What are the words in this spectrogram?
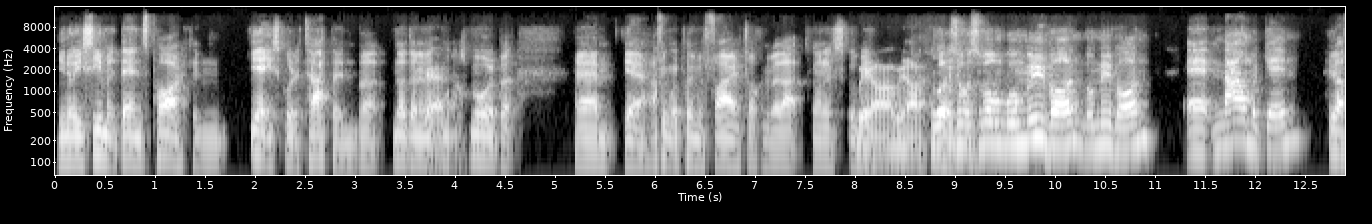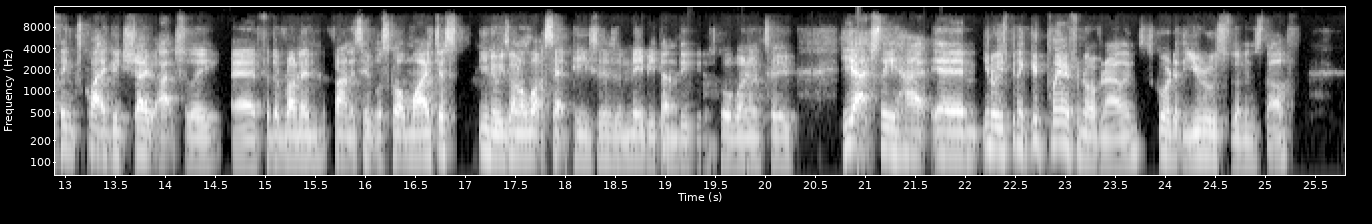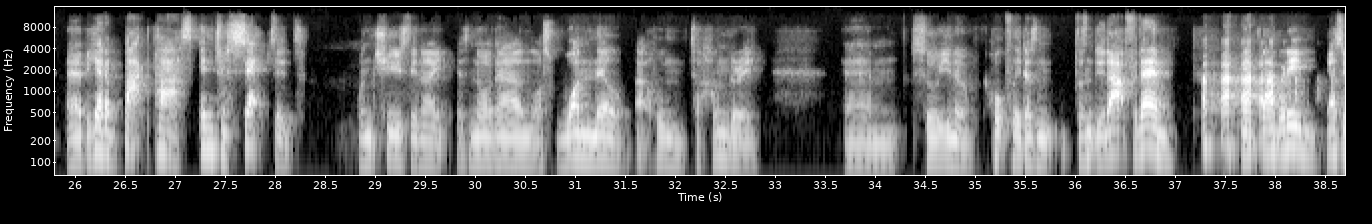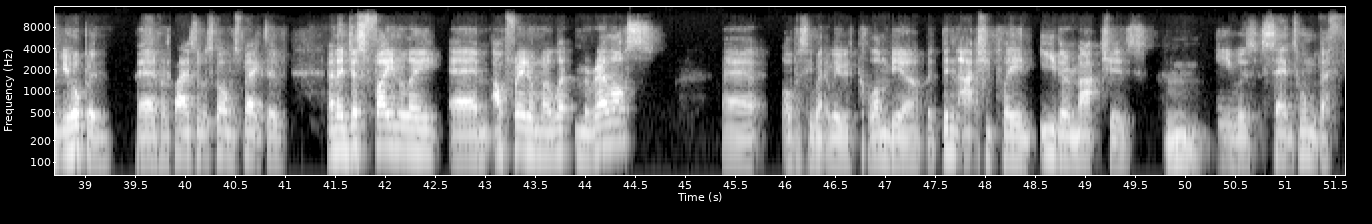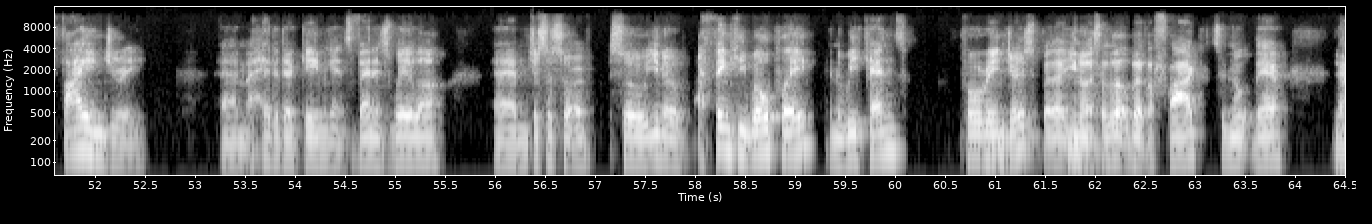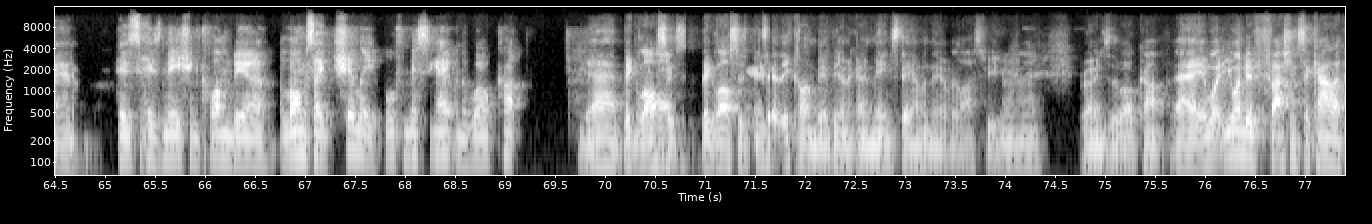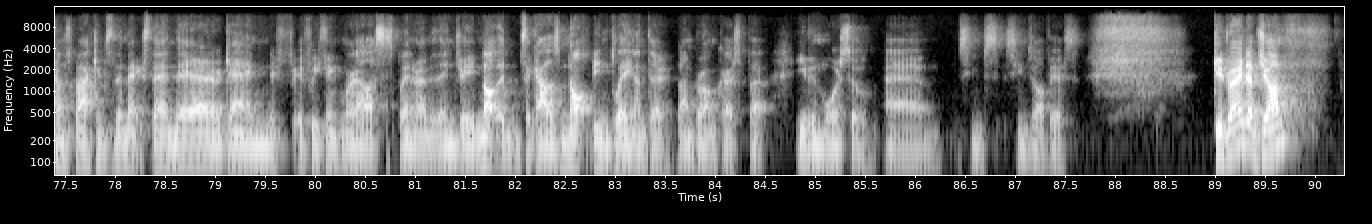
you know, you see him at Dens Park, and yeah, he scored a tap in, but not done yeah. much more. But um, yeah, I think we're playing with fire talking about that. To be honest, we are, we are. So, so, so we'll, we'll move on. We'll move on. Uh, Niall McGinn, who I think is quite a good shout actually uh, for the running fantasy football Scotland wise. Just you know, he's on a lot of set pieces and maybe Dundee will score one or two. He actually had, um, you know, he's been a good player for Northern Ireland. Scored at the Euros for them and stuff. Uh, but he had a back pass intercepted on Tuesday night as Northern Ireland lost one 0 at home to Hungary. Um, so you know, hopefully, doesn't doesn't do that for them. Aberdeen. That's what we're hoping uh, from Fantasy Football Scotland perspective. And then just finally, um, Alfredo Morelos uh, obviously went away with Colombia, but didn't actually play in either matches. Mm. He was sent home with a thigh injury um, ahead of their game against Venezuela. Um, just a sort of so you know, I think he will play in the weekend for hmm. Rangers, but uh, you know, it's a little bit of a flag to note there. Yeah. Um, his his nation Colombia alongside Chile both missing out on the World Cup. Yeah, big losses, big losses, particularly Colombia being a kind of mainstay, haven't they, over the last few mm-hmm. rounds of the World Cup? Uh, you wonder if Fashion Sakala comes back into the mix then there again, if, if we think Morelos is playing around with injury. Not that Sakala's not been playing under Van Bronckhorst, but even more so. Um, seems seems obvious. Good roundup, John.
